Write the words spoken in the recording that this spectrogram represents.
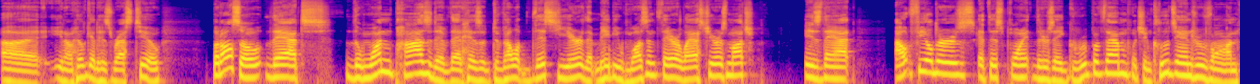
Uh, you know, he'll get his rest too. But also that the one positive that has developed this year that maybe wasn't there last year as much is that outfielders at this point, there's a group of them, which includes Andrew Vaughn,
